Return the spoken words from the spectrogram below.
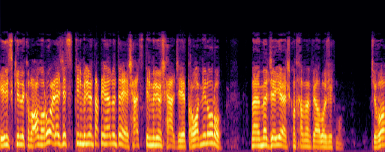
يريسكي لك بعمره على جات 60 مليون تعطيها له أنت. شحال 60 مليون؟ شحال؟ جاية 3000 أورو. ما ما جاياش كنت خمم فيها logiquement تشوفوا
